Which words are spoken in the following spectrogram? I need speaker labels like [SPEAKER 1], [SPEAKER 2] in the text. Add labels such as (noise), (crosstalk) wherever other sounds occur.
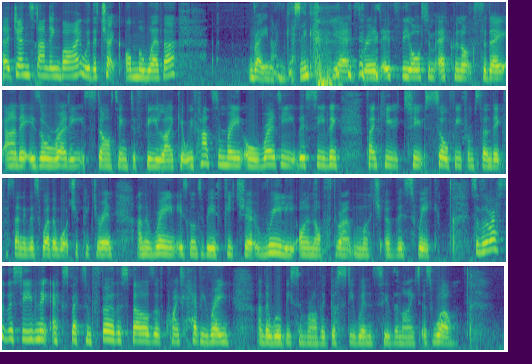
[SPEAKER 1] Uh, Jen standing by with a check on the weather. Rain, I'm guessing. (laughs)
[SPEAKER 2] yes, Riz. It's the autumn equinox today and it is already starting to feel like it. We've had some rain already this evening. Thank you to Sophie from Sundig for sending this weather watcher picture in. And the rain is going to be a feature really on and off throughout much of this week. So for the rest of this evening, expect some further spells of quite heavy rain and there will be some rather gusty winds through the night as well.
